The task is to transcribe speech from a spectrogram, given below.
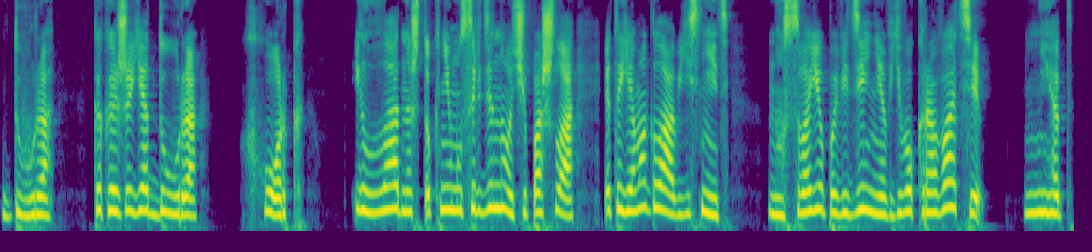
Дура! Какая же я дура! Хорк! И ладно, что к нему среди ночи пошла, это я могла объяснить, но свое поведение в его кровати... Нет,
